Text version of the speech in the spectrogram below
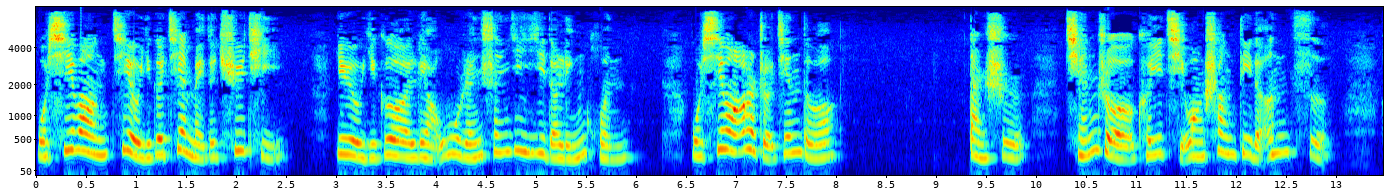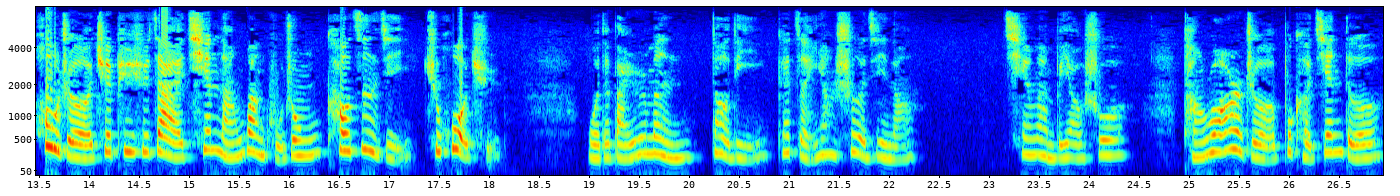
我希望既有一个健美的躯体，又有一个了悟人生意义的灵魂。我希望二者兼得，但是前者可以期望上帝的恩赐，后者却必须在千难万苦中靠自己去获取。我的白日梦到底该怎样设计呢？千万不要说，倘若二者不可兼得，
